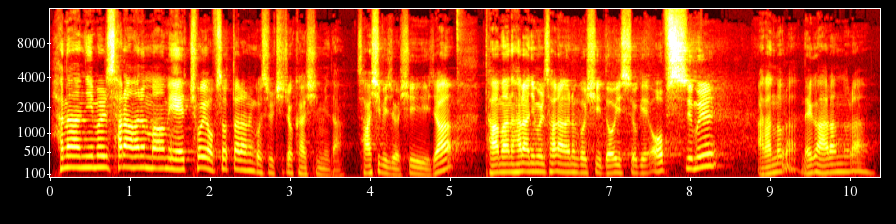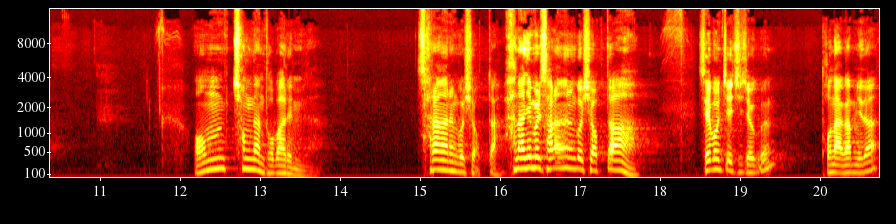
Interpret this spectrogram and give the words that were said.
하나님을 사랑하는 마음이 애초에 없었다라는 것을 지적하십니다. 42절 시작. 다만 하나님을 사랑하는 것이 너희 속에 없음을 알았노라. 내가 알았노라. 엄청난 도발입니다. 사랑하는 것이 없다. 하나님을 사랑하는 것이 없다. 세 번째 지적은 더 나갑니다.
